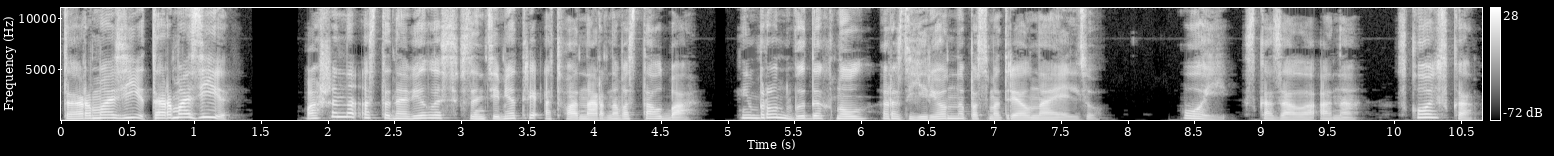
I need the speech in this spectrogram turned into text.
Тормози! Тормози!» Машина остановилась в сантиметре от фонарного столба, и Брун выдохнул, разъяренно посмотрел на Эльзу. «Ой», — сказала она, — «скользко».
